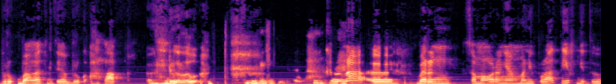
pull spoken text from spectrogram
buruk banget gitu ya, buruk akhlak eh, dulu karena eh, bareng sama orang yang manipulatif gitu.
